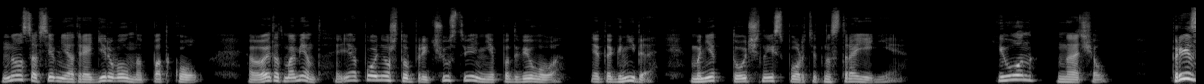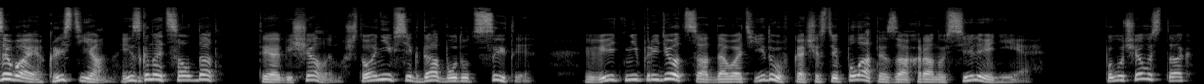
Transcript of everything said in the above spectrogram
но совсем не отреагировал на подкол. В этот момент я понял, что предчувствие не подвело. Эта гнида мне точно испортит настроение. И он начал призывая крестьян изгнать солдат, ты обещал им, что они всегда будут сыты. Ведь не придется отдавать еду в качестве платы за охрану селения. Получалось так,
